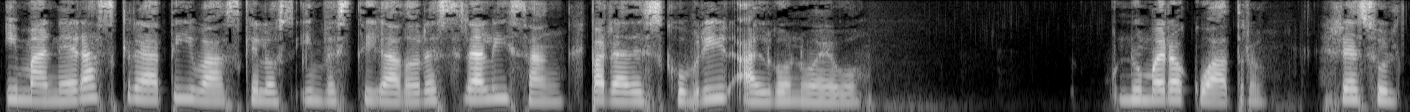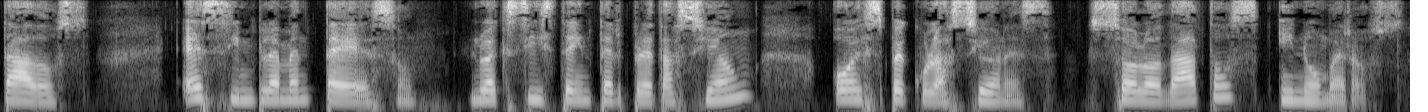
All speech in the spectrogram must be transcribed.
y maneras creativas que los investigadores realizan para descubrir algo nuevo. Número 4. Resultados. Es simplemente eso. No existe interpretación o especulaciones, solo datos y números.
